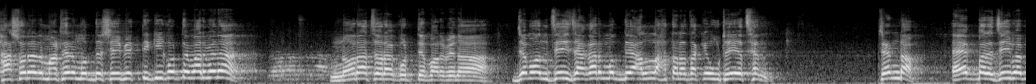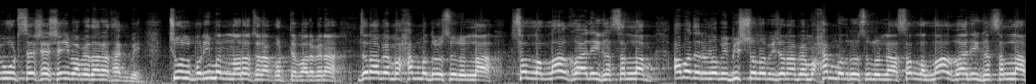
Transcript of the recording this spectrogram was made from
হাসরের মাঠের মধ্যে সেই ব্যক্তি কি করতে পারবে না? নড়াচড়া করতে পারবে না। যেমন যেই জায়গার মধ্যে আল্লাহ তালা তাকে উঠেছেন স্ট্যান্ড আপ একবারে যেইভাবে উঠছে সে সেইভাবে দাঁড়া থাকবে। চুল পরিমাণ নড়াচড়া করতে পারবে না। জনাবে মোহাম্মদ রসুল্লাহ সাল্লাহ আলী হাসাল্লাম আমাদের নবী, বিশ্ব নবী জনাবে মোহাম্মদ রসুল্লাহ সাল্লাহ আলী হাসাল্লাম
